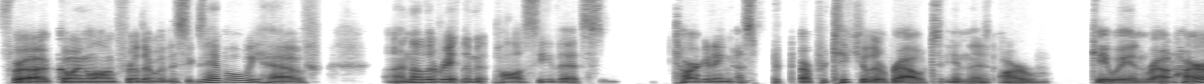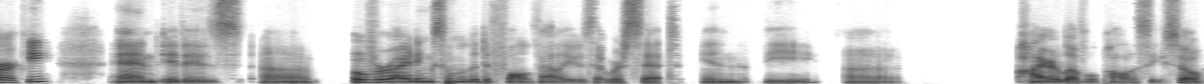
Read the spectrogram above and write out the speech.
for uh, going along further with this example, we have another rate limit policy that's targeting a, a particular route in the our gateway and route hierarchy, and it is uh, overriding some of the default values that were set in the uh, higher level policy. So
